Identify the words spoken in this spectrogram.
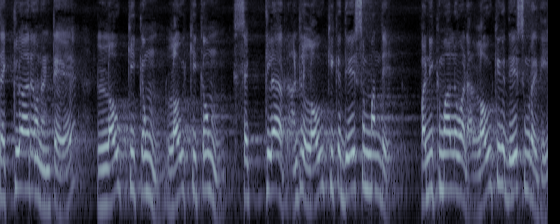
సెక్యులర్ అని అంటే లౌకికం లౌకికం సెక్యులర్. అంటే లౌకిక దేశం మంది. పనికిమాల వాడ లౌకిక దేశం ఇది.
